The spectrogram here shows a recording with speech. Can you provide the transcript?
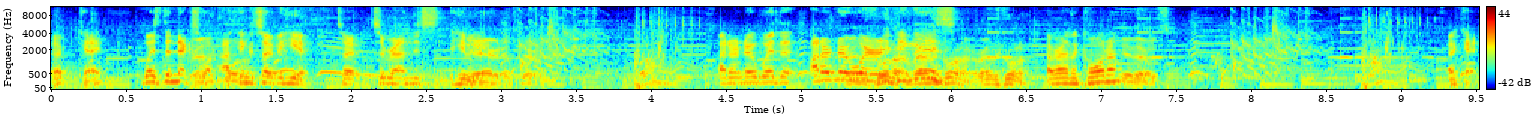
Okay. Where's the next one? the I think it's over here. So it's around this. Here we There go. it is. There it is. I don't know where the. I don't know Around where corner, anything around is. The corner, around the corner. Around the corner. Yeah, there it is. Okay,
